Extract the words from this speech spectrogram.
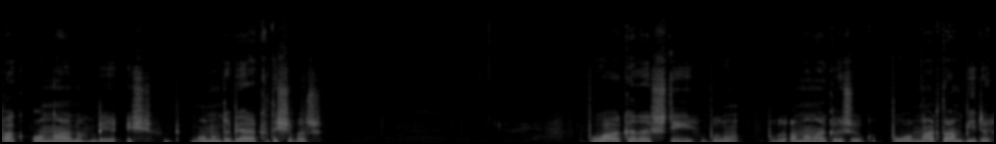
Bak onların bir iş- onun da bir arkadaşı var. Bu arkadaş değil. Bu bu anan arkadaşı. Bu onlardan biri.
